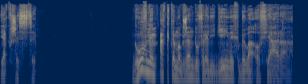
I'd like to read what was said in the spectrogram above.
jak wszyscy. Głównym aktem obrzędów religijnych była ofiara,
